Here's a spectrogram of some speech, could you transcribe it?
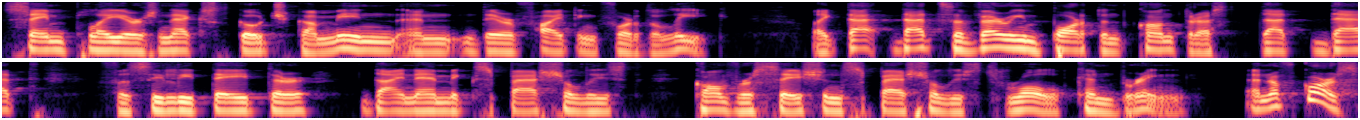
same players next coach come in and they're fighting for the league. Like that that's a very important contrast that that facilitator, dynamic specialist, conversation specialist role can bring. And of course,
